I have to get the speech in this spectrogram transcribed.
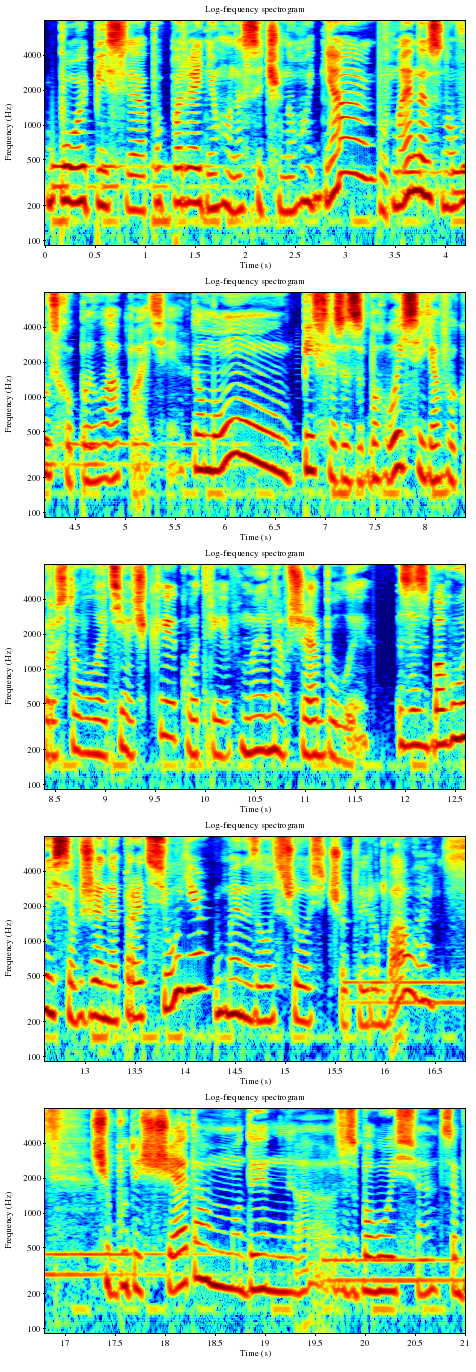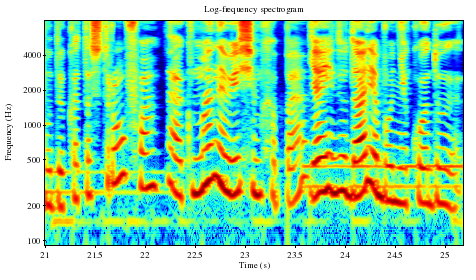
Бо після попереднього насиченого дня в мене знову схопила апатія. Тому після Зазбагойся я використовувала ті очки, котрі в мене вже були. Зазбагуйся вже не працює, в мене залишилось 4 бали. Чи буде ще там один е, збагуйся, це буде катастрофа. Так, в мене 8 хп. Я йду далі, бо нікуди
